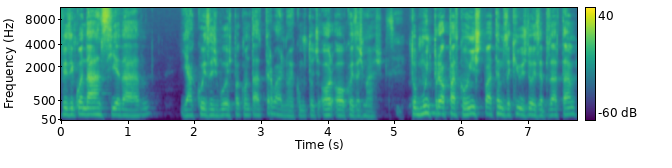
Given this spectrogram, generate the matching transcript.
vez em quando há ansiedade e há coisas boas para contar de trabalho, não é? Como todos, ou, ou coisas más. Estou muito preocupado com isto, pá, estamos aqui os dois, apesar de estar.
